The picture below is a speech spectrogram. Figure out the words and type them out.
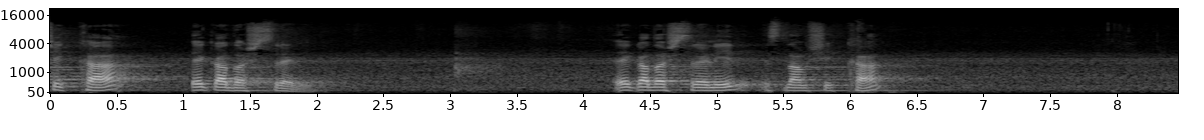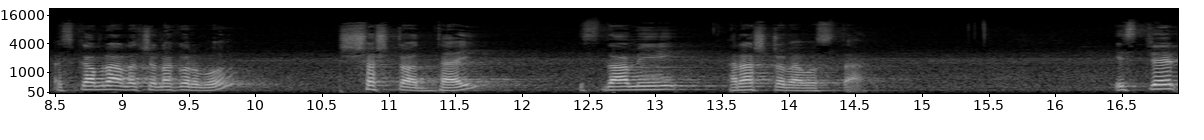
শিক্ষা একাদশ শ্রেণি। একাদশ শ্রেণির ইসলাম শিক্ষা আজকে আমরা আলোচনা করব ষষ্ঠ অধ্যায়, ইসলামী রাষ্ট্র ব্যবস্থা। State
